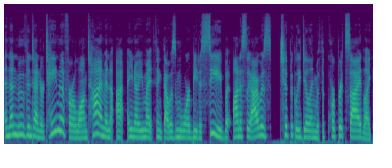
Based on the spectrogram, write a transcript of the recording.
And then moved into entertainment for a long time. And, I, you know, you might think that was more B2C, but honestly, I was typically dealing with the corporate side, like,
